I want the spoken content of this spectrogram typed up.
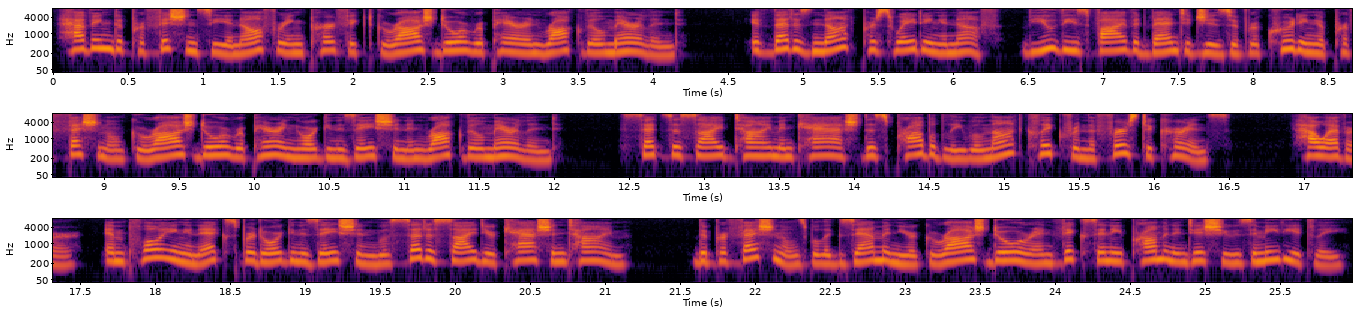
having the proficiency in offering perfect garage door repair in Rockville, Maryland. If that is not persuading enough, view these 5 advantages of recruiting a professional garage door repairing organization in Rockville, Maryland. Sets aside time and cash, this probably will not click from the first occurrence. However, employing an expert organization will set aside your cash and time. The professionals will examine your garage door and fix any prominent issues immediately.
